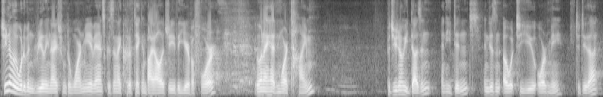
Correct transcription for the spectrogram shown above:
Do you know it would have been really nice for him to warn me in advance because then I could have taken biology the year before when I had more time? But you know he doesn't, and he didn't, and he doesn't owe it to you or me to do that.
